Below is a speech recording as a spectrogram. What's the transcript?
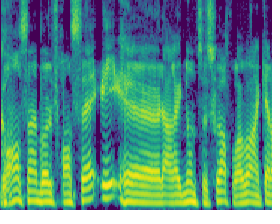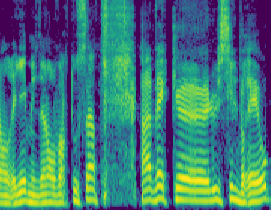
grand symbole français, et euh, la réunion de ce soir pour avoir un calendrier, mais nous allons voir tout ça avec euh, Lucille Bréau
